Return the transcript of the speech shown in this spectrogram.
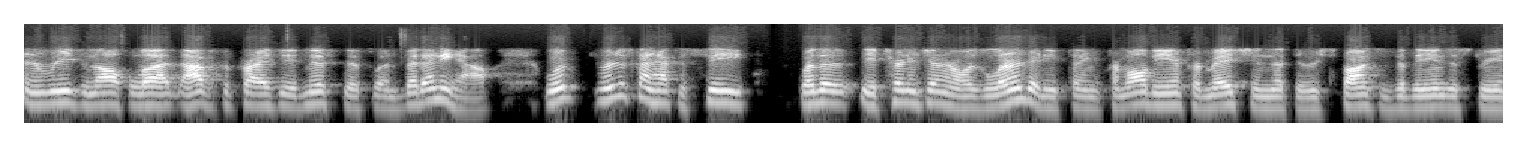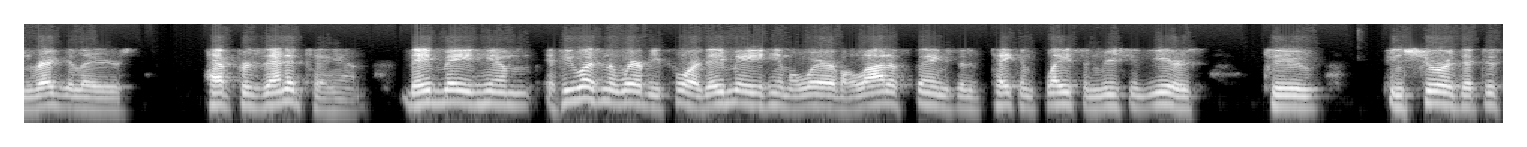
and reads an awful lot. I was surprised he had missed this one. But anyhow, we're, we're just going to have to see whether the Attorney General has learned anything from all the information that the responses of the industry and regulators have presented to him. They've made him, if he wasn't aware before, they made him aware of a lot of things that have taken place in recent years to ensure that this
